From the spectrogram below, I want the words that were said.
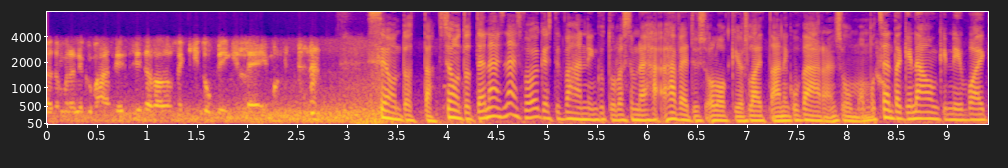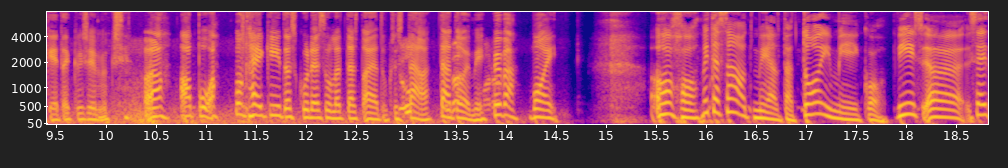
on semmoinen niin kuin vähän, siitä saa se kitupiikin leima. Se on totta, se on totta. Ja näissä, näissä voi oikeasti vähän niin kuin tulla semmoinen hä- hävetysolokin, jos laittaa niin kuin väärän summan. Mutta sen takia nämä onkin niin vaikeita kysymyksiä. Ah, apua. Mutta hei, kiitos Kude sulle tästä ajatuksesta. Tämä, tämä toimii. Moro. Hyvä, moi. Oho, mitä sä oot mieltä? Toimiiko? Viis, äh, se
